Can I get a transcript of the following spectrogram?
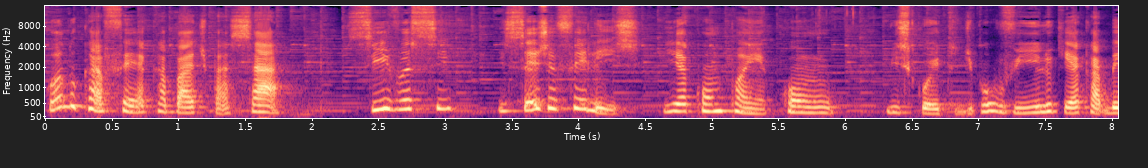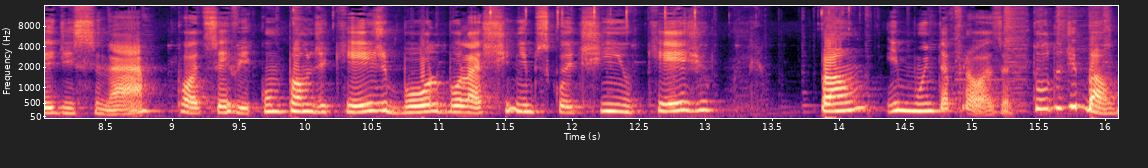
Quando o café acabar de passar, sirva-se e seja feliz e acompanhe com biscoito de polvilho que acabei de ensinar. Pode servir com pão de queijo, bolo, bolachinha, biscoitinho, queijo, pão e muita prosa. Tudo de bom.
